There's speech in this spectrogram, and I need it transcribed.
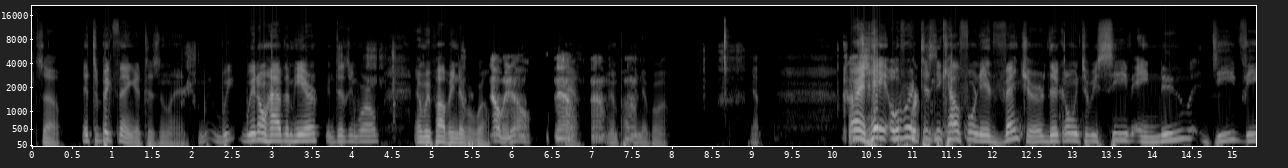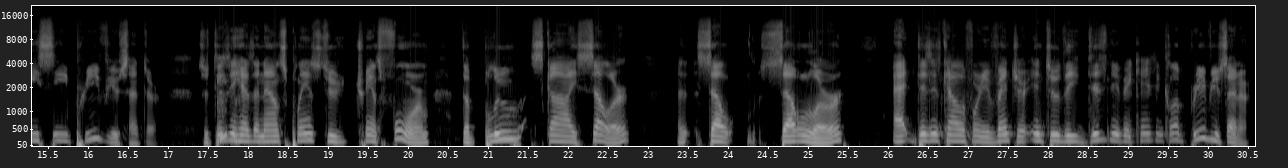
so it's a big thing at Disneyland. We we don't have them here in Disney World, and we probably never will. No, we don't. No, Yeah, no, and probably never will. no, All right, hey, over at Disney California Adventure, they're going to receive a new DVC preview center. So Disney Mm. has announced plans to transform the Blue Sky Cellar, uh, cell, cellar at Disney's California Adventure into the Disney Vacation Club Preview Center.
